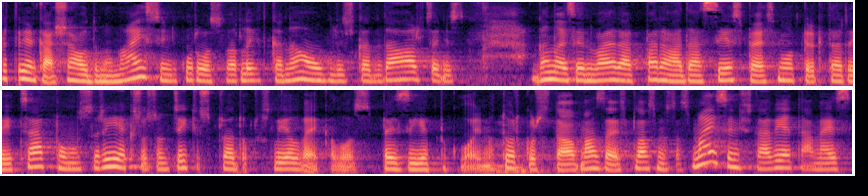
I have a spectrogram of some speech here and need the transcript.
bet vienkārši auduma maisiņi, kuros var likt gan augļus, gan dārceņus. Gan aizvien vairāk parādās iespējas nopirkt arī cepumus, rieksus un citus produktus lielveikalos bez iepakojuma. Tur, kur stāv mazais plasmasas maisiņš, tā vietā mēs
